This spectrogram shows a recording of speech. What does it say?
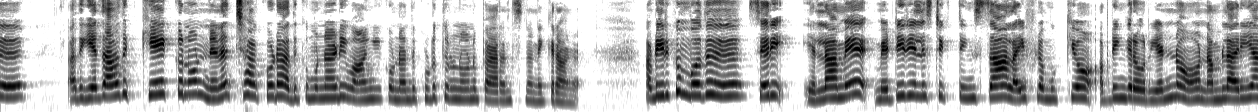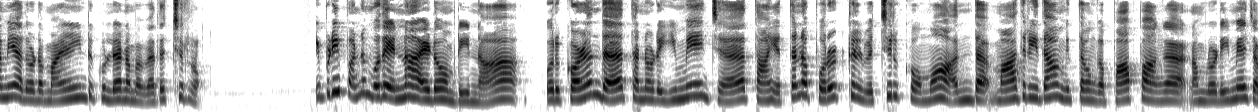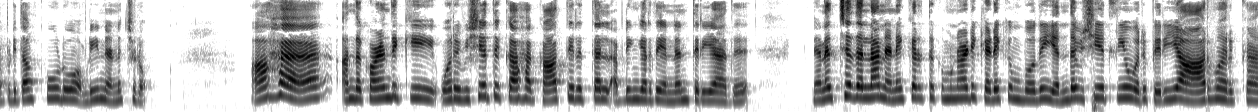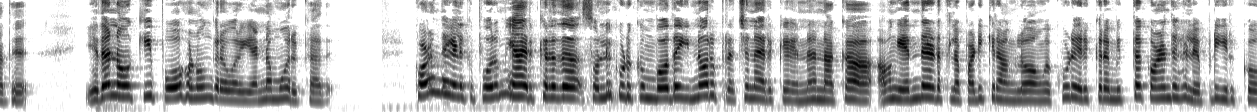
அது ஏதாவது கேட்கணும்னு நினச்சா கூட அதுக்கு முன்னாடி வாங்கி கொண்டாந்து கொடுத்துடணும்னு பேரண்ட்ஸ் நினைக்கிறாங்க. அப்படி இருக்கும்போது சரி எல்லாமே மெட்டீரியலிஸ்டிக் திங்ஸ் தான் லைஃப்பில் முக்கியம் அப்படிங்கிற ஒரு எண்ணம் நம்மளை அறியாமே அதோட மைண்டுக்குள்ளே நம்ம விதைச்சிடுறோம். இப்படி பண்ணும்போது என்ன ஆகிடும் அப்படின்னா ஒரு குழந்த தன்னோட இமேஜை தான் எத்தனை பொருட்கள் வச்சுருக்கோமோ அந்த மாதிரி தான் மித்தவங்க பார்ப்பாங்க. நம்மளோட இமேஜ் அப்படி தான் கூடும் அப்படின்னு நினச்சிடும். ஆக அந்த குழந்தைக்கு ஒரு விஷயத்துக்காக காத்திருத்தல் அப்படிங்கிறது என்னன்னு தெரியாது. நினச்சதெல்லாம் நினைக்கிறதுக்கு முன்னாடி கிடைக்கும்போது எந்த விஷயத்துலையும் ஒரு பெரிய ஆர்வம் இருக்காது. எதை நோக்கி போகணுங்கிற ஒரு எண்ணமும் இருக்காது. குழந்தைகளுக்கு பொறுமையாக இருக்கிறத சொல்லி கொடுக்கும்போது இன்னொரு பிரச்சனை இருக்குது என்னன்னாக்கா அவங்க எந்த இடத்துல படிக்கிறாங்களோ அவங்க கூட இருக்கிற மித்த குழந்தைகள் எப்படி இருக்கோ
